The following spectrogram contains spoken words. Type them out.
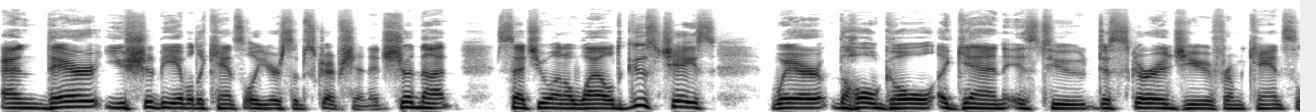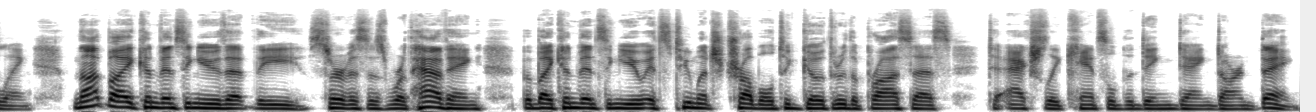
And there you should be able to cancel your subscription. It should not set you on a wild goose chase where the whole goal again is to discourage you from canceling, not by convincing you that the service is worth having, but by convincing you it's too much trouble to go through the process to actually cancel the ding dang darn thing.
